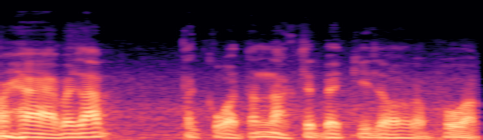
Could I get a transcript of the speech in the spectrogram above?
ก็แห่ไปรับตะกวดน้ำหนัก 11 กิโลกับพวก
